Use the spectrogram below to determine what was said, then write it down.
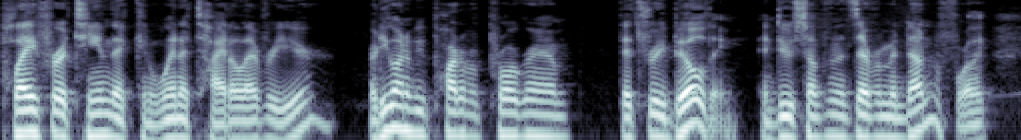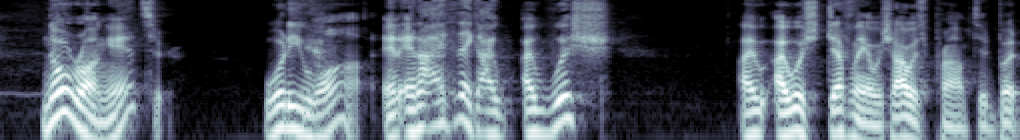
play for a team that can win a title every year? Or do you want to be part of a program that's rebuilding and do something that's never been done before? Like, no wrong answer. What do you yeah. want? And and I think I, I wish I, I wish definitely I wish I was prompted, but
